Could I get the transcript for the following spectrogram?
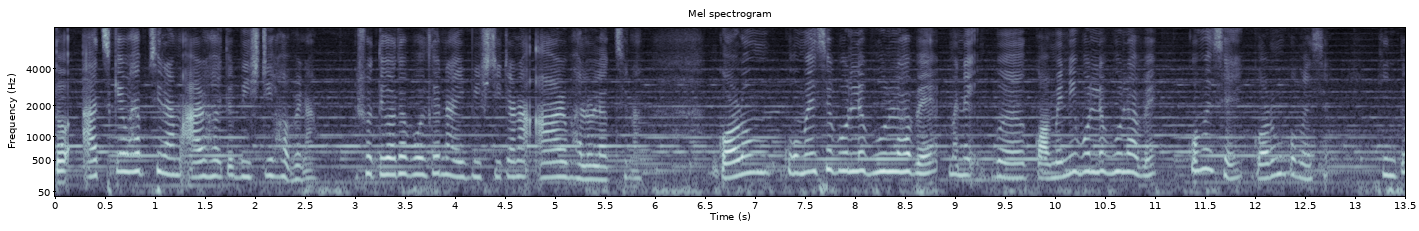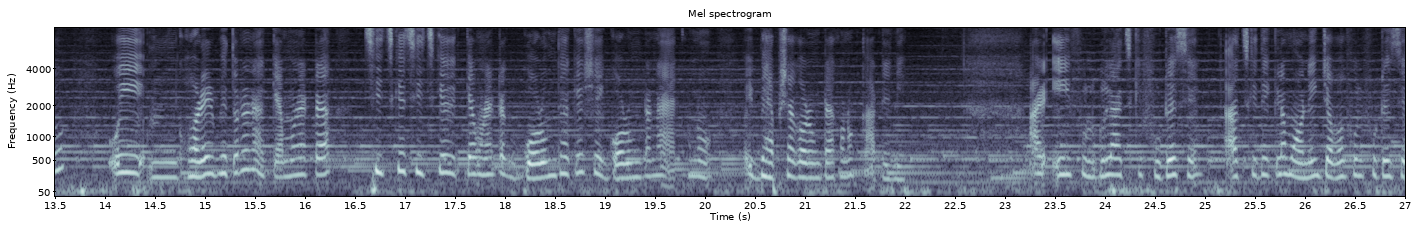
তো আজকে ভাবছিলাম আর হয়তো বৃষ্টি হবে না। সত্যি কথা বলতে না, এই বৃষ্টিটা না আর ভালো লাগছে না। গরম কমেছে বললে ভুল হবে মানে কমেনি বললে ভুল হবে, কমেছে, গরম কমেছে। কিন্তু ওই ঘরের ভেতরে না কেমন একটা ছিচকে ছিচকে কেমন একটা গরম থাকে, সেই গরমটা না এখনও ওই ভ্যাবসা গরমটা এখনও কাটেনি। আর এই ফুলগুলো আজকে ফুটেছে। আজকে দেখলাম অনেক জবা ফুল ফুটেছে।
